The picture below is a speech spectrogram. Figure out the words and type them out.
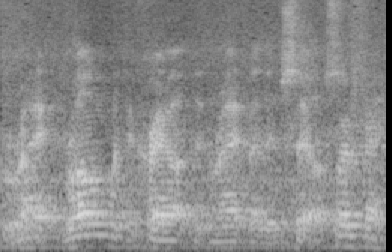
right, wrong with the crowd than right by themselves. We're afraid.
